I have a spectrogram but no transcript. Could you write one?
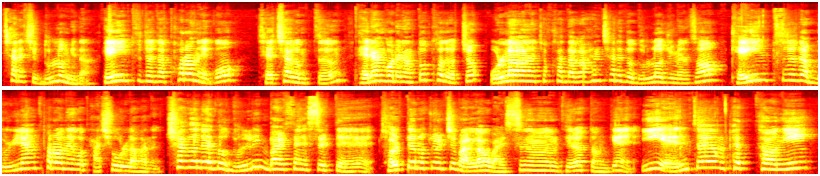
차례씩 누릅니다. 개인 투자자 털어내고 재차금증, 대량 거래량 또 터졌죠? 올라가는 척 하다가 한 차례 더 눌러주면서 개인 투자자 물량 털어내고 다시 올라가는. 최근에도 눌림 발생했을 때 절대로 쫄지 말라고 말씀드렸던 게 이 N자형 패턴이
